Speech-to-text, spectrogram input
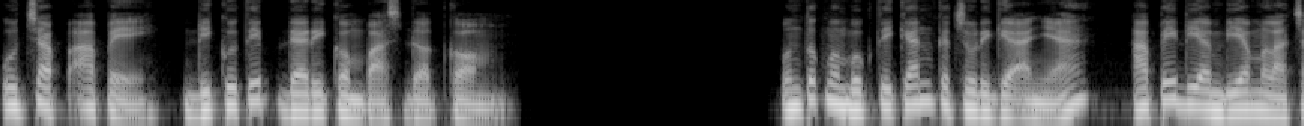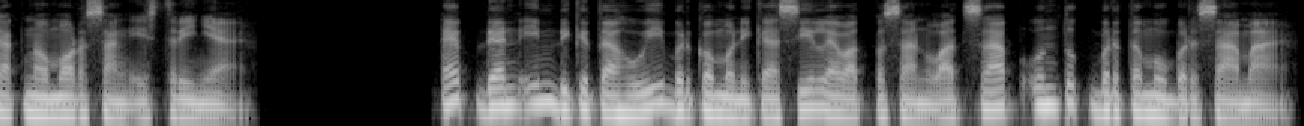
ucap AP, dikutip dari kompas.com. Untuk membuktikan kecurigaannya, AP diam-diam melacak nomor sang istrinya. F dan Im diketahui berkomunikasi lewat pesan WhatsApp untuk bertemu bersama.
